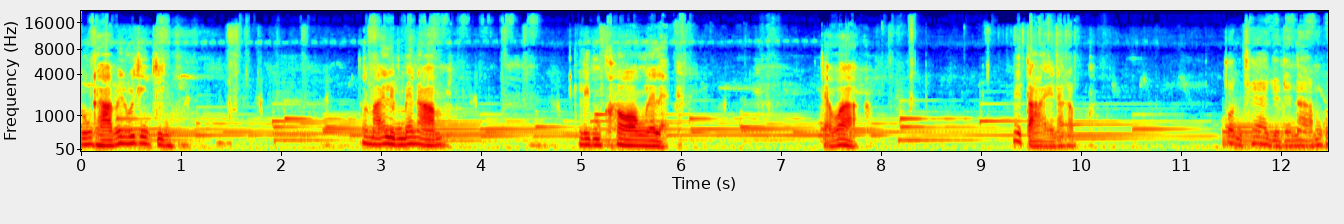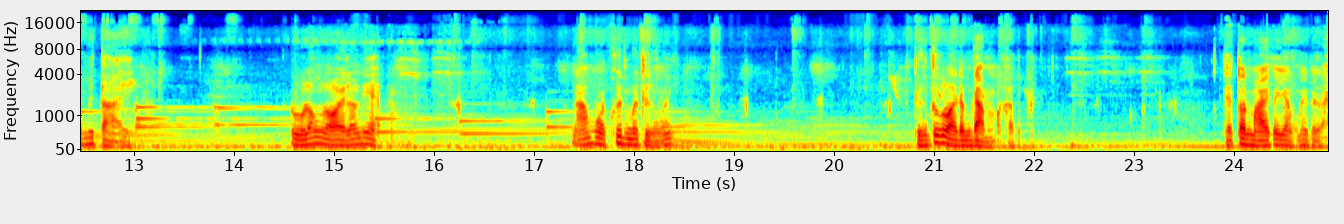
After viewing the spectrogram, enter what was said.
ลุงถามไม่รู้จริง ๆ ต้นไม้ริมแม่น้ำริมคลองเลยแหละ แต่ว่า ไม่ตายนะครับ ต้นแช่อยู่ในน้ำก็ไม่ตาย ดูร่องรอยแล้วเนี่ย น้ำคงขึ้นมาถึง ถึงต้นรอยดำๆครับ แต่ต้นไม้ก็ยังไม่เป็นไร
